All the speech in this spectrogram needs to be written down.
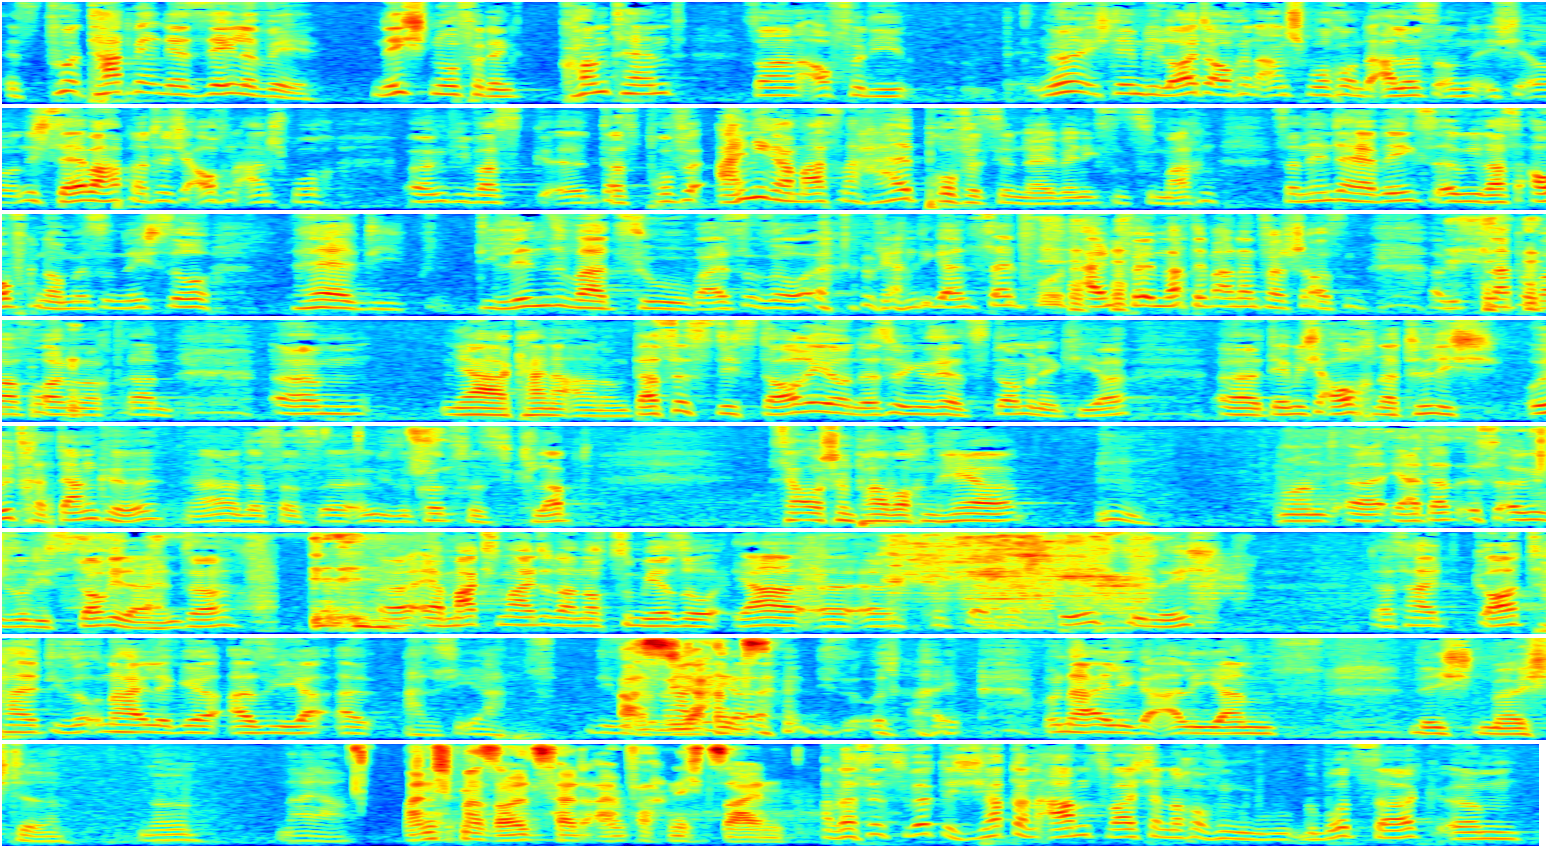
es tat mir in der Seele weh. Nicht nur für den Content, sondern auch für die, ne, ich nehme die Leute auch in Anspruch und alles und ich, und ich selber habe natürlich auch einen Anspruch, irgendwie was, äh, das Profi einigermaßen halb professionell wenigstens zu machen, sondern hinterher wenigstens irgendwie was aufgenommen ist und nicht so, hä, die, die Linse war zu, weißt du, so, wir haben die ganze Zeit einen Film nach dem anderen verschossen, aber die Klappe war vorne noch dran. Ähm, ja, keine Ahnung. Das ist die Story und deswegen ist jetzt Dominik hier, äh, dem ich auch natürlich ultra danke, ja, dass das äh, irgendwie so kurzfristig klappt. Ist ja auch schon ein paar Wochen her. Und äh, ja, das ist irgendwie so die Story dahinter. äh, er Max meinte dann noch zu mir so, ja, äh, äh, Christian, verstehst du nicht, dass halt Gott halt diese unheilige Asia Allianz, diese Allianz. unheilige, diese unheilige Allianz nicht möchte. Ne? Naja. Manchmal soll es halt einfach nicht sein. Aber das ist wirklich, ich habe dann abends, war ich dann noch auf dem Geburtstag ähm,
